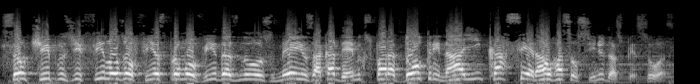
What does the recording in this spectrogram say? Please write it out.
são tipos de filosofias promovidas nos meios acadêmicos para doutrinar e encarcerar o raciocínio das pessoas.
